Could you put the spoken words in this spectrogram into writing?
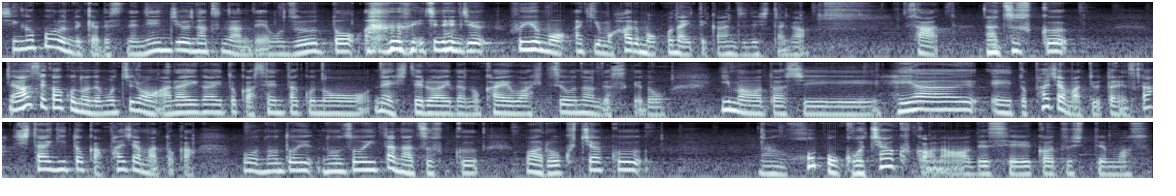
シンガポールの時はですね年中夏なんでもうずっと 一年中冬も秋も春も来ないって感じでしたがさあ夏服。で汗かくのでもちろん洗い替えとか洗濯のねしてる間の替えは必要なんですけど今私部屋、えーと、パジャマって言ったらいいんですか？下着とかパジャマとかをのど除いた夏服は6着なんほぼ5着かなで生活してます。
